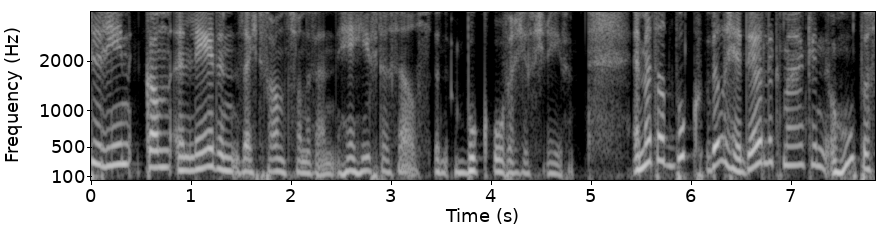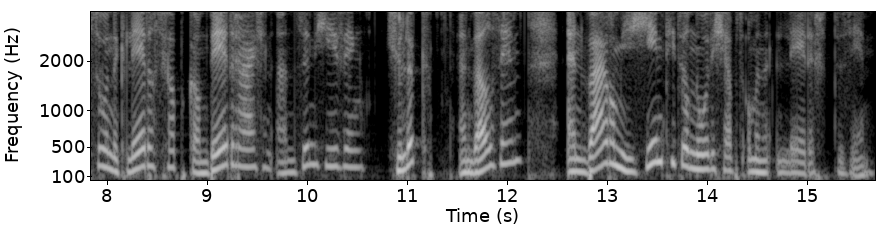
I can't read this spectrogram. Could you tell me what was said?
Iedereen kan lijden, zegt Frans van de Ven. Hij heeft er zelfs een boek over geschreven. En met dat boek wil hij duidelijk maken hoe persoonlijk leiderschap kan bijdragen aan zingeving, geluk en welzijn en waarom je geen titel nodig hebt om een leider te zijn.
